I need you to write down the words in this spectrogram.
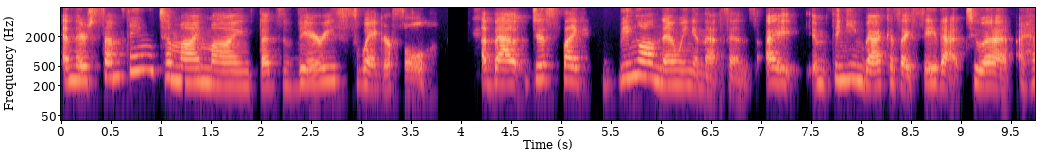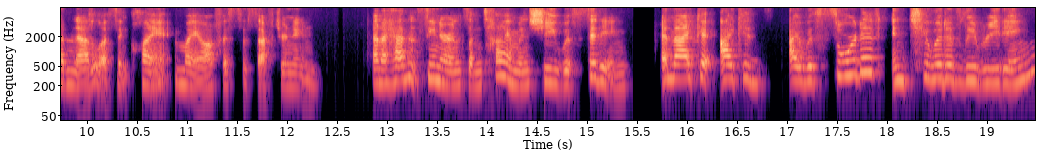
And there's something to my mind that's very swaggerful about just like being all knowing in that sense. I am thinking back as I say that to a, I had an adolescent client in my office this afternoon and I hadn't seen her in some time and she was sitting and I could, I could, I was sort of intuitively reading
